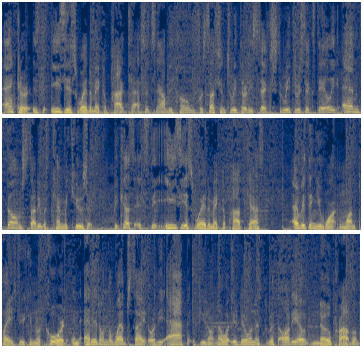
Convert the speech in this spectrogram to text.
Anchor is the easiest way to make a podcast. It's now the home for Section 336, 336 Daily, and Film Study with Ken McCusick because it's the easiest way to make a podcast. Everything you want in one place. You can record and edit on the website or the app. If you don't know what you're doing with audio, no problem.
